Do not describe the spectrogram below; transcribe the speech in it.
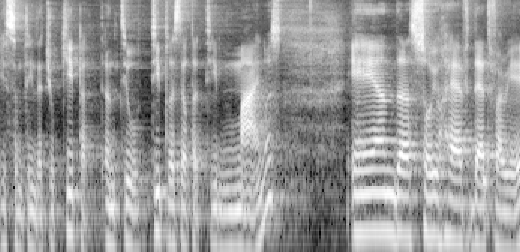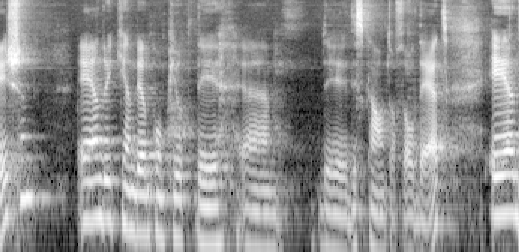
is something that you keep at, until t plus delta t minus. And uh, so you have that variation, and we can then compute the, um, the discount of all that. And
